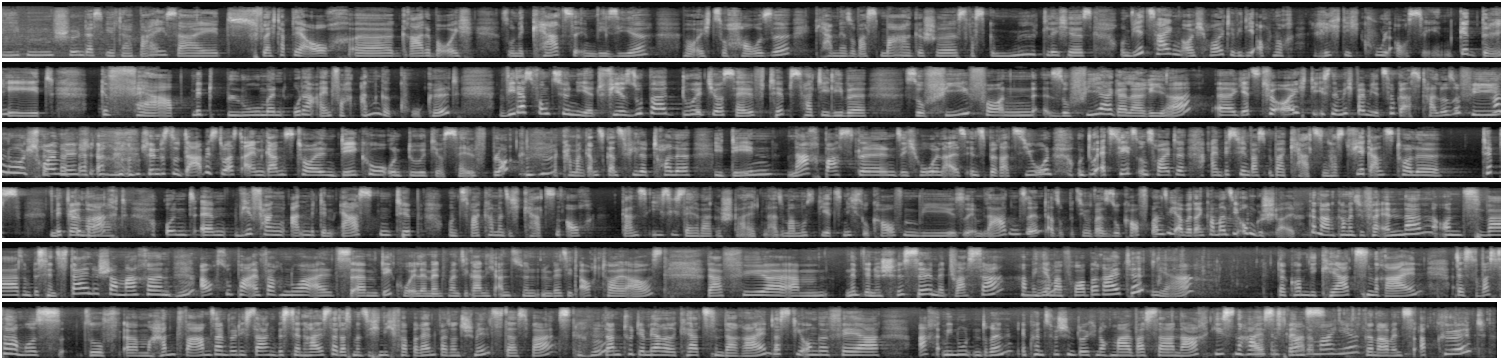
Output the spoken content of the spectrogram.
Lieben, schön, dass ihr dabei seid. Vielleicht habt ihr auch äh, gerade bei euch so eine Kerze im Visier, bei euch zu Hause. Die haben ja so was Magisches, was Gemütliches. Und wir zeigen euch heute, wie die auch noch richtig cool aussehen. Gedreht, gefärbt, mit Blumen oder einfach angekokelt. Wie das funktioniert, vier super Do-it-yourself-Tipps hat die liebe Sophie von Sophia Galeria äh, jetzt für euch. Die ist nämlich bei mir zu Gast. Hallo Sophie. Hallo, ich freue mich. Schön, dass du da bist. Du hast einen ganz tollen Deko- und Do-it-yourself-Blog. Mhm. Da kann man ganz, ganz viele tolle Ideen nachbasteln, sich holen als Inspiration. Und du erzählst uns heute ein bisschen was über Kerzen. Hast vier ganz tolle Tipps mitgebracht. Genau. Und ähm, wir fangen an mit dem ersten Tipp. Und zwar kann man sich Kerzen auch ganz easy selber gestalten. Also man muss die jetzt nicht so kaufen, wie sie im Laden sind, also beziehungsweise so kauft man sie, aber dann kann man sie umgestalten. Genau, dann kann man sie verändern und zwar so ein bisschen stylischer machen. Mhm. Auch super einfach nur als ähm, Deko-Element, man sie gar nicht anzünden will, sieht auch toll aus. Dafür ähm, nimmt ihr eine Schüssel mit Wasser, haben wir hier mhm. mal vorbereitet. Ja. Da kommen die Kerzen rein. Das Wasser muss so ähm, handwarm sein, würde ich sagen, ein bisschen heißer, dass man sich nicht verbrennt, weil sonst schmilzt das Wachs. Mhm. Dann tut ihr mehrere Kerzen da rein, lasst die ungefähr acht Minuten drin. Ihr könnt zwischendurch noch mal Wasser nachgießen, heißes, gerade mal hier. Genau, wenn es abkühlt.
